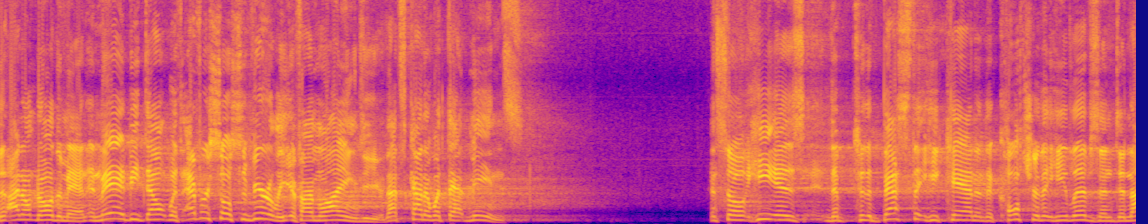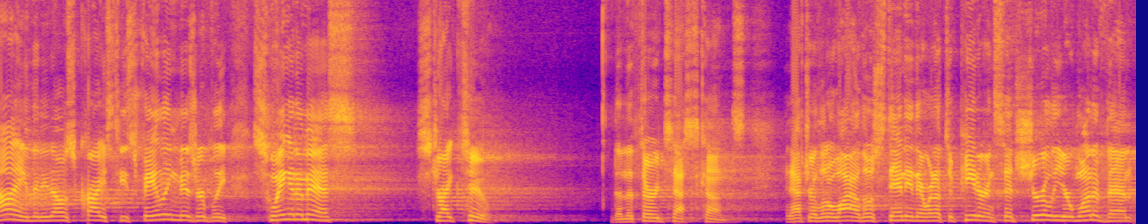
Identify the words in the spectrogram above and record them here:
that I don't know the man, and may I be dealt with ever so severely if I'm lying to you. That's kind of what that means. And so he is, the, to the best that he can in the culture that he lives in, denying that he knows Christ. He's failing miserably, swing and a miss, strike two. Then the third test comes. And after a little while, those standing there went up to Peter and said, Surely you're one of them.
